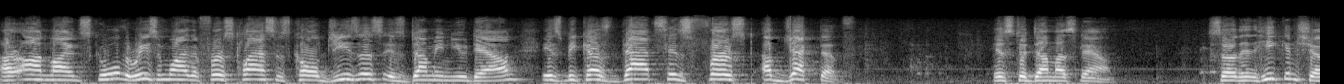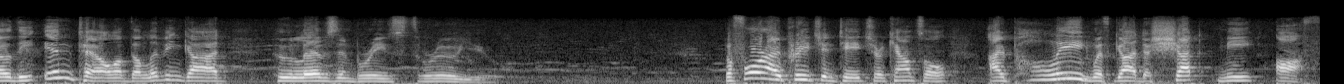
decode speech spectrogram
our online school, the reason why the first class is called Jesus is Dumbing You Down is because that's his first objective, is to dumb us down. So that he can show the intel of the living God who lives and breathes through you. Before I preach and teach or counsel, I plead with God to shut me off.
